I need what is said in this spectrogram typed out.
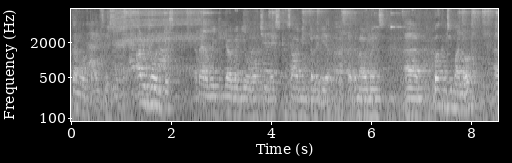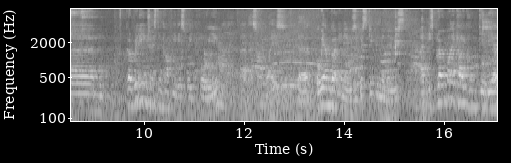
Don't know what the date is. I recorded this about a week ago when you're watching this because I'm in Bolivia at the moment. Um, welcome to my mug. Um, got a really interesting coffee this week for you, uh, as always. Duh. But we haven't got any news. We're skipping the news. Um, it's grown by a guy called Gilio.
